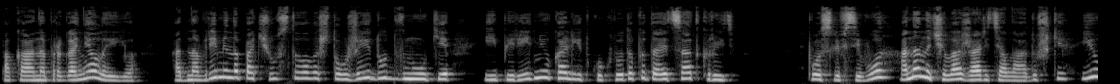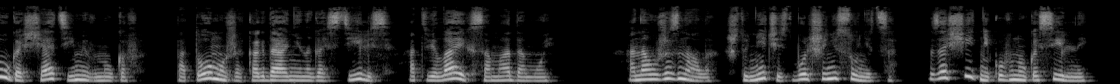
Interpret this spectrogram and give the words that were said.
Пока она прогоняла ее, одновременно почувствовала, что уже идут внуки, и переднюю калитку кто-то пытается открыть. После всего она начала жарить оладушки и угощать ими внуков. Потом уже, когда они нагостились, отвела их сама домой. Она уже знала, что нечисть больше не сунется. Защитник у внука сильный.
